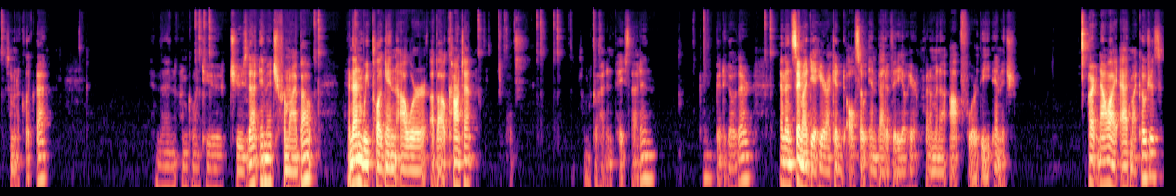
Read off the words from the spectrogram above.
So I'm going to click that. And then I'm going to choose that image for my about. And then we plug in our about content. So go ahead and paste that in. Okay, good to go there. And then same idea here. I could also embed a video here, but I'm going to opt for the image. All right, now I add my coaches.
